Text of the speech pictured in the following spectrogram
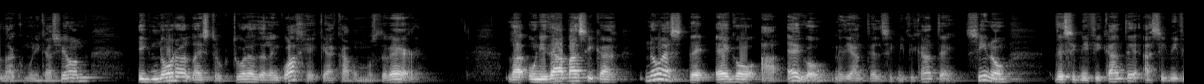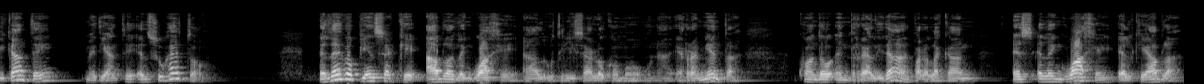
la comunicación ignora la estructura del lenguaje que acabamos de ver. La unidad básica no es de ego a ego mediante el significante, sino de significante a significante mediante el sujeto. El ego piensa que habla lenguaje al utilizarlo como una herramienta, cuando en realidad para Lacan es el lenguaje el que habla,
